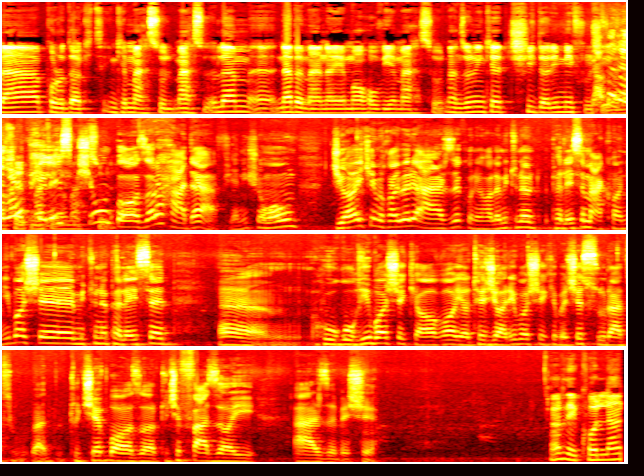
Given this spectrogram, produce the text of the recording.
و product اینکه محصول محصولم نه به معنای ماهوی محصول. منظور اینکه چی داری میفروشی نه place میشه اون بازار هدف. یعنی شما اون جایی که می‌خوای بری عرضه کنی. حالا می‌تونه پلیس مکانی باشه می‌تونه پلیس حقوقی باشه که آقا یا تجاری باشه که به چه صورت تو چه بازار تو چه فضایی عرضه بشه. آره کلا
